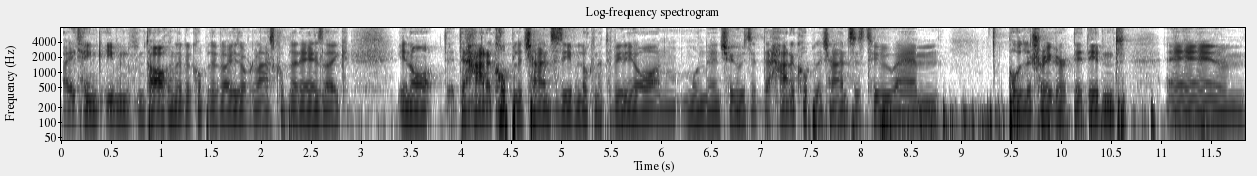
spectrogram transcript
I think even from talking to a couple of guys over the last couple of days, like you know, they, they had a couple of chances. Even looking at the video on Monday and Tuesday, they had a couple of chances to um, pull the trigger. They didn't, um,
